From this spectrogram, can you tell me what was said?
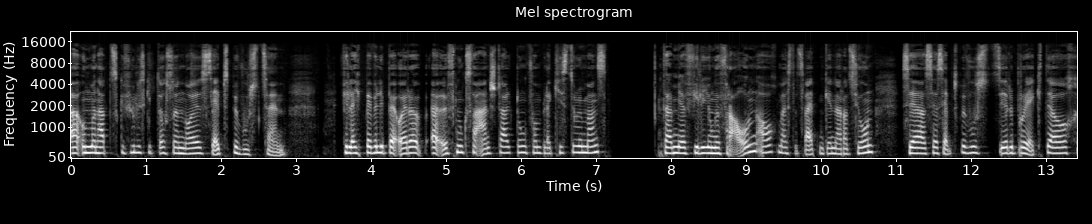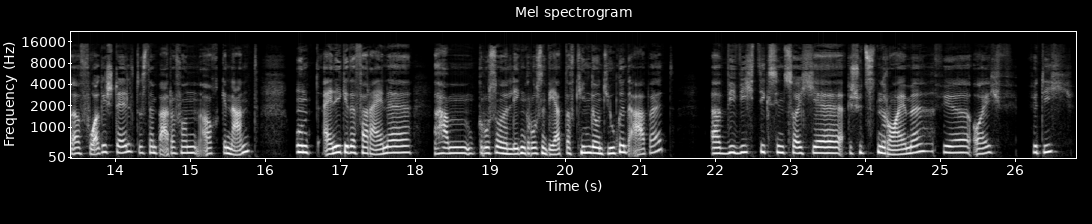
äh, und man hat das Gefühl, es gibt auch so ein neues Selbstbewusstsein. Vielleicht, Beverly, bei eurer Eröffnungsveranstaltung vom Black History Month, da haben ja viele junge Frauen auch, meist der zweiten Generation, sehr, sehr selbstbewusst ihre Projekte auch äh, vorgestellt. Du hast ein paar davon auch genannt. Und einige der Vereine haben großen oder legen großen Wert auf Kinder- und Jugendarbeit. Äh, wie wichtig sind solche geschützten Räume für euch, für dich,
